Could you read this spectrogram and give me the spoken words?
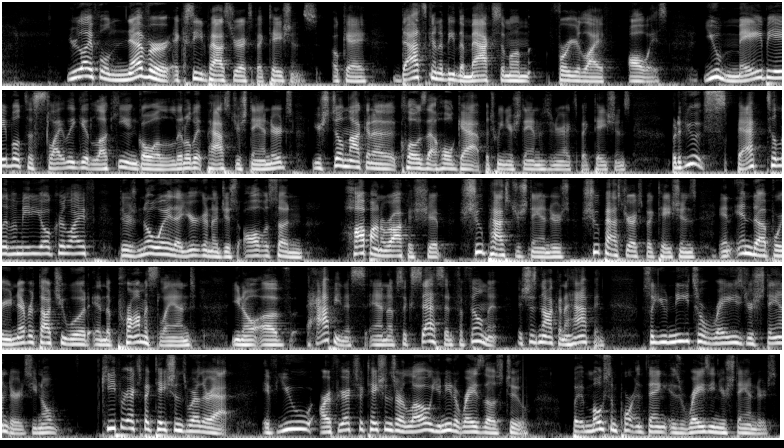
your life will never exceed past your expectations. Okay. That's to be the maximum for your life always. You may be able to slightly get lucky and go a little bit past your standards. You're still not to close that whole gap between your standards and your expectations. But if you expect to live a mediocre life, there's no way that you're to just all of a sudden hop on a rocket ship, shoot past your standards, shoot past your expectations, and end up where you never thought you would in the promised land, you know, of happiness and of success and fulfillment. It's just not going to happen. So you need to raise your standards. You know, keep your expectations where they're at. If you are if your expectations are low, you need to raise those too. But the most important thing is raising your standards.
